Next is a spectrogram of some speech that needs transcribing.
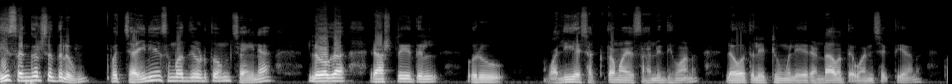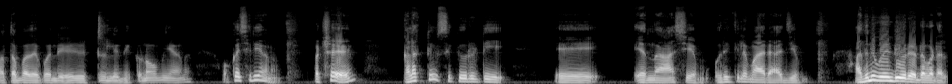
ഈ സംഘർഷത്തിലും ഇപ്പോൾ ചൈനയെ സംബന്ധിച്ചിടത്തോളം ചൈന ലോക രാഷ്ട്രീയത്തിൽ ഒരു വലിയ ശക്തമായ സാന്നിധ്യമാണ്. ലോകത്തിലെ ഏറ്റവും വലിയ രണ്ടാമത്തെ വൻശക്തിയാണ് പത്തൊമ്പത് പോയിന്റ് ഏഴ് ട്രില്യൺ ഇക്കണോമിയാണ്. ഒക്കെ ശരിയാണ്. പക്ഷേ കളക്റ്റീവ് സെക്യൂരിറ്റി എന്ന ആശയം ഒരിക്കലും ആ രാജ്യം അതിനുവേണ്ടി ഒരു ഇടപെടൽ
